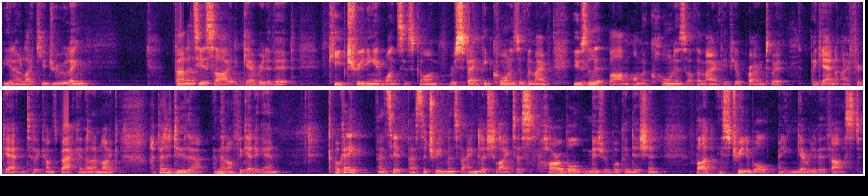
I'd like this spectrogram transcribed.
you know, like you're drooling. Vanity aside, get rid of it. Keep treating it once it's gone. Respect the corners of the mouth. Use lip balm on the corners of the mouth if you're prone to it. Again, I forget until it comes back and then I'm like, I better do that. And then I'll forget again. Okay, that's it. That's the treatments for angular Horrible, miserable condition, but it's treatable and you can get rid of it fast.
